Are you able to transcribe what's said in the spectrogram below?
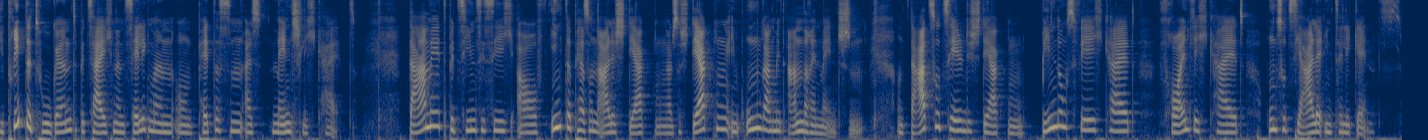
Die dritte Tugend bezeichnen Seligman und Patterson als Menschlichkeit. Damit beziehen sie sich auf interpersonale Stärken, also Stärken im Umgang mit anderen Menschen. Und dazu zählen die Stärken Bindungsfähigkeit, Freundlichkeit und soziale Intelligenz.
